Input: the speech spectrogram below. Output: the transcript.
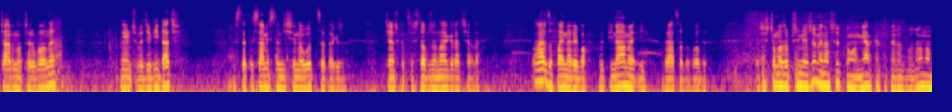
czarno-czerwony. Nie wiem czy będzie widać. Niestety sam jestem dzisiaj na łódce, także ciężko coś dobrze nagrać, ale bardzo fajna ryba. Wypinamy i wraca do wody. Też jeszcze może przymierzymy na szybko. Mam miarkę tutaj rozłożoną.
